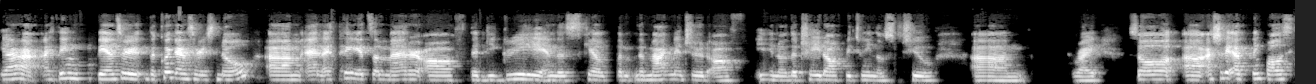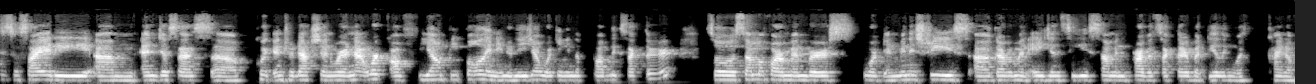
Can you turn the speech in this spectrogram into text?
Yeah, I think the answer, the quick answer is no. Um, and I think it's a matter of the degree and the scale, the, the magnitude of, you know, the trade off between those two. Um, right? So, uh, actually, I think Policy Society, um, and just as a quick introduction, we're a network of young people in Indonesia working in the public sector. So, some of our members work in ministries, uh, government agencies, some in private sector, but dealing with kind of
